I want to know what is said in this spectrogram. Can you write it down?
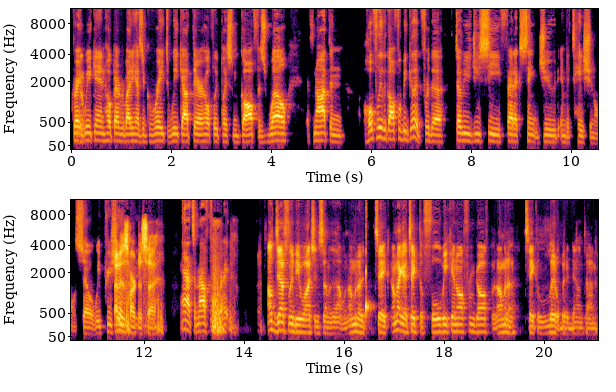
Great Yep. weekend. Hope everybody has a great week out there. Hopefully, play some golf as well. If not, then hopefully the golf will be good for the WGC FedEx St. Jude Invitational. So we appreciate That is hard to say. Yeah, it's a mouthful, right? I'll definitely be watching some of that one. I'm gonna take. I'm not gonna take the full weekend off from golf, but I'm gonna take a little bit of downtime.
